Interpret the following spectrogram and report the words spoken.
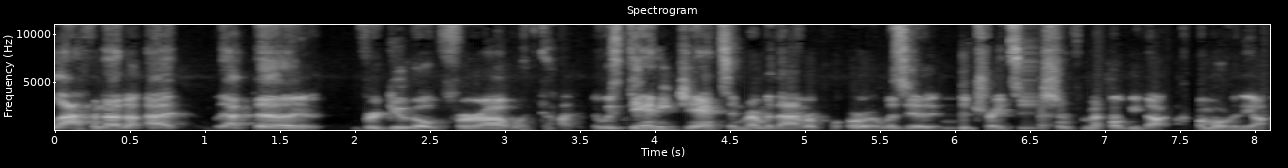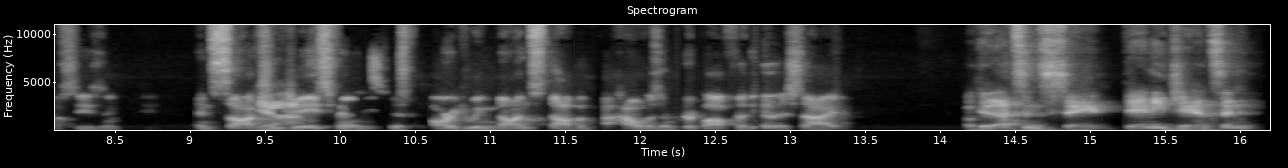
laughing at at at the Verdugo for uh, what God? It was Danny Jansen. Remember that report, or it was it the trade suggestion from MLB.com over the offseason? And Sox and Jays fans just arguing nonstop about how it was a ripoff for the other side. Okay, that's insane. Danny Jansen,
